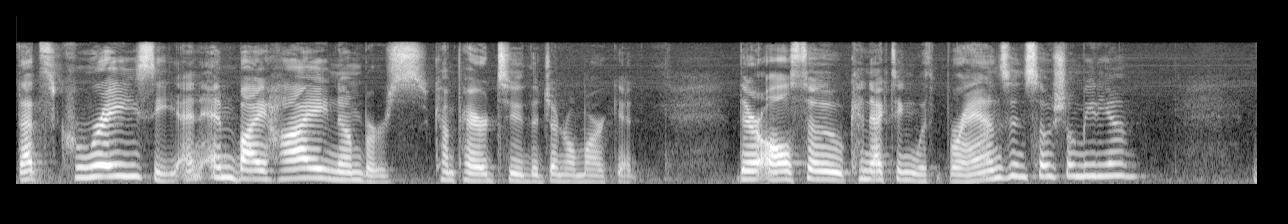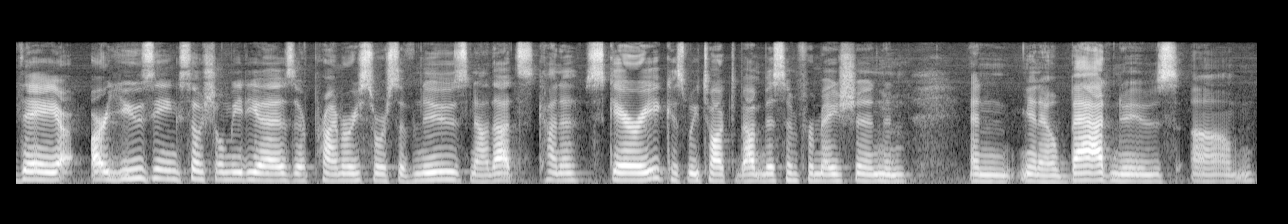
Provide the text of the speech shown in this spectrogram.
That's crazy, and, and by high numbers compared to the general market. They're also connecting with brands in social media. They are using social media as their primary source of news. Now that's kind of scary because we talked about misinformation and, and you know, bad news. Um,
